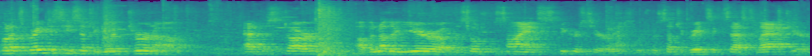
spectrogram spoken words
Well, it's great to see such a good turnout at the start of another year of the Social Science Speaker Series, which was such a great success last year.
